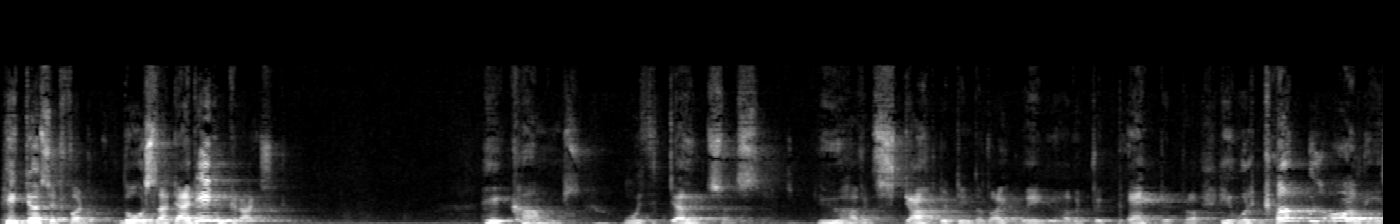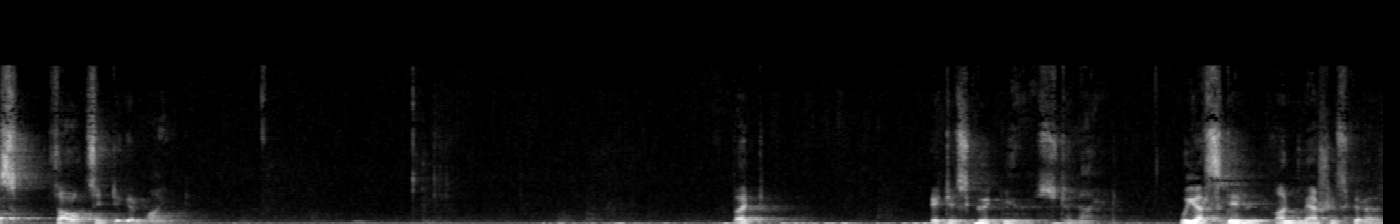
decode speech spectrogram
He does it for those that are in Christ. He comes with doubts and you haven't started in the right way, you haven't repented. He will come with all these thoughts into your mind. But it is good news tonight. We are still on mercy's ground,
